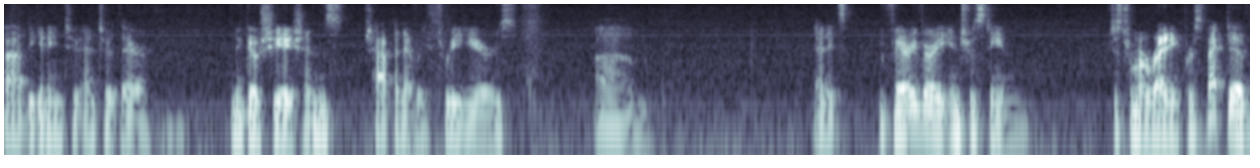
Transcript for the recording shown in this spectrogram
uh, beginning to enter their negotiations, which happen every three years. Um, and it's very, very interesting, just from a writing perspective,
